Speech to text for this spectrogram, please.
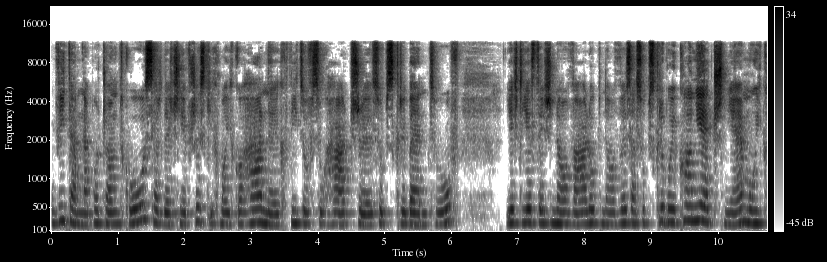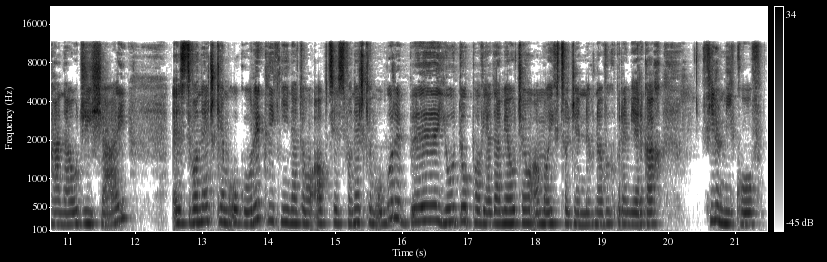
Witam na początku serdecznie wszystkich moich kochanych widzów, słuchaczy, subskrybentów. Jeśli jesteś nowa lub nowy, zasubskrybuj koniecznie mój kanał dzisiaj z dzwoneczkiem u góry. Kliknij na tą opcję z dzwoneczkiem u góry, by YouTube powiadamiał Cię o moich codziennych nowych premierkach, filmików,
